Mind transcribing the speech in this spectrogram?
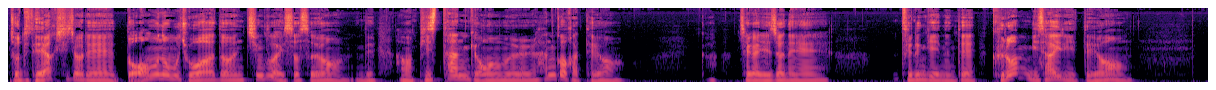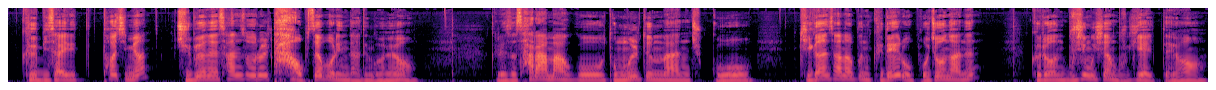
저도 대학 시절에 너무너무 좋아하던 친구가 있었어요. 근데 아마 비슷한 경험을 한 것 같아요. 그러니까 제가 예전에 들은 게 있는데 그런 미사일이 있대요. 그 미사일이 터지면 주변의 산소를 다 없애버린다는 거예요. 그래서 사람하고 동물들만 죽고 기간 산업은 그대로 보존하는 그런 무시무시한 무기가 있대요.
